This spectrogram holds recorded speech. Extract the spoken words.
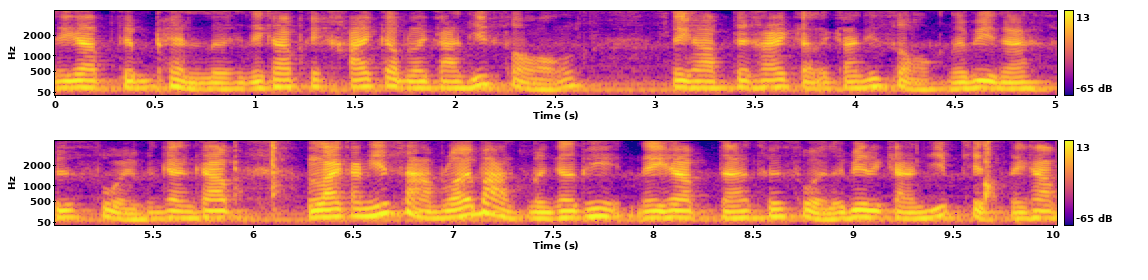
นะครับเต็มแผ่นเลยนะครับคล้ายๆกับรายการที่ 2 นะครับคล้ายๆกับรายการที่2นะพี่นะสวยๆเหมือนกันครับรายการที่300 บาทเหมือนกันพี่นะครับนะสวยๆเลยพี่รายการ 27 นะครับ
